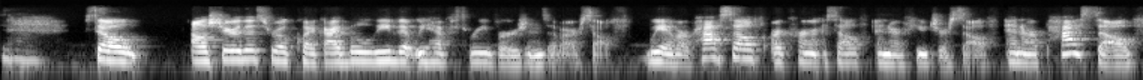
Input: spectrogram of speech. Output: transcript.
yeah. so I'll share this real quick. I believe that we have three versions of ourself. We have our past self, our current self, and our future self. And our past self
